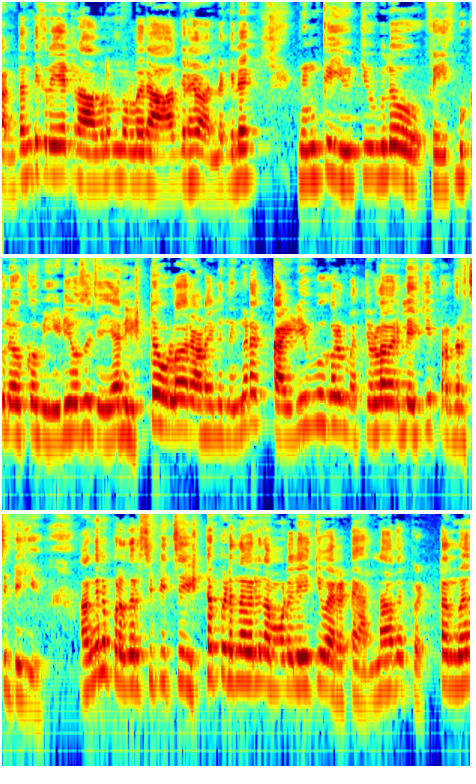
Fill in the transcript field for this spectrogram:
കണ്ടന്റ് ക്രിയേറ്റർ ആവണം എന്നുള്ള ഒരു ആഗ്രഹം അല്ലെങ്കിൽ നിങ്ങൾക്ക് യൂട്യൂബിലോ ഫേസ്ബുക്കിലോ ഒക്കെ വീഡിയോസ് ചെയ്യാൻ ഇഷ്ടമുള്ളവരാണെങ്കിൽ നിങ്ങളുടെ കഴിവുകൾ മറ്റുള്ളവരിലേക്ക് പ്രദർശിപ്പിക്കുക അങ്ങനെ പ്രദർശിപ്പിച്ച് ഇഷ്ടപ്പെടുന്നവർ നമ്മളിലേക്ക് വരട്ടെ. അല്ലാതെ പെട്ടെന്ന്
